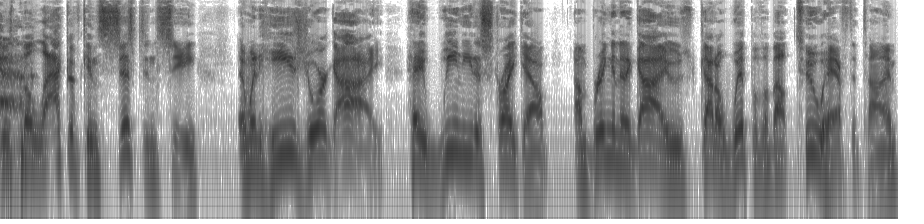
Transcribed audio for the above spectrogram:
Just the lack of consistency. And when he's your guy, hey, we need a strikeout. I'm bringing in a guy who's got a whip of about two half the time.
